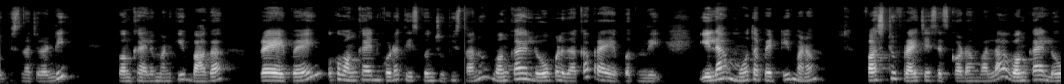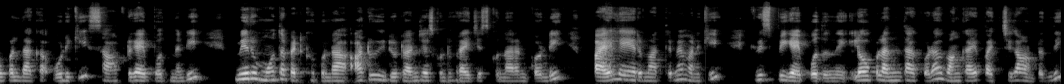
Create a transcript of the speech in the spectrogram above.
చూపిస్తున్నా చూడండి. వంకాయలు మనకి బాగా ఫ్రై అయిపోయాయి ఒక వంకాయని కూడా తీసుకొని చూపిస్తాను. వంకాయ లోపల దాకా ఫ్రై అయిపోతుంది. ఇలా మూత పెట్టి మనం ఫస్ట్ ఫ్రై చేసేసుకోవడం వల్ల వంకాయ లోపల దాకా ఉడికి సాఫ్ట్గా అయిపోతుందండి. మీరు మూత పెట్టుకోకుండా అటు ఇటు టర్న్ చేసుకుంటూ ఫ్రై చేసుకున్నారనుకోండి పై లేయర్ మాత్రమే మనకి క్రిస్పీగా అయిపోతుంది. లోపలంతా కూడా వంకాయ పచ్చిగా ఉంటుంది.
